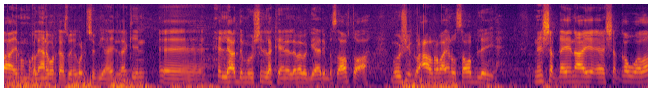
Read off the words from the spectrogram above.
wallaahi ma maqlay aniga warkaas waa igu cusub yahay laakiin xilli hadda mooshin la keenay lamaba gaarinba sababtoo ah mooshinka waxaa la rabaa inuu sabab leeyahay. Nin shaqaynaayo ee shaqo wada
